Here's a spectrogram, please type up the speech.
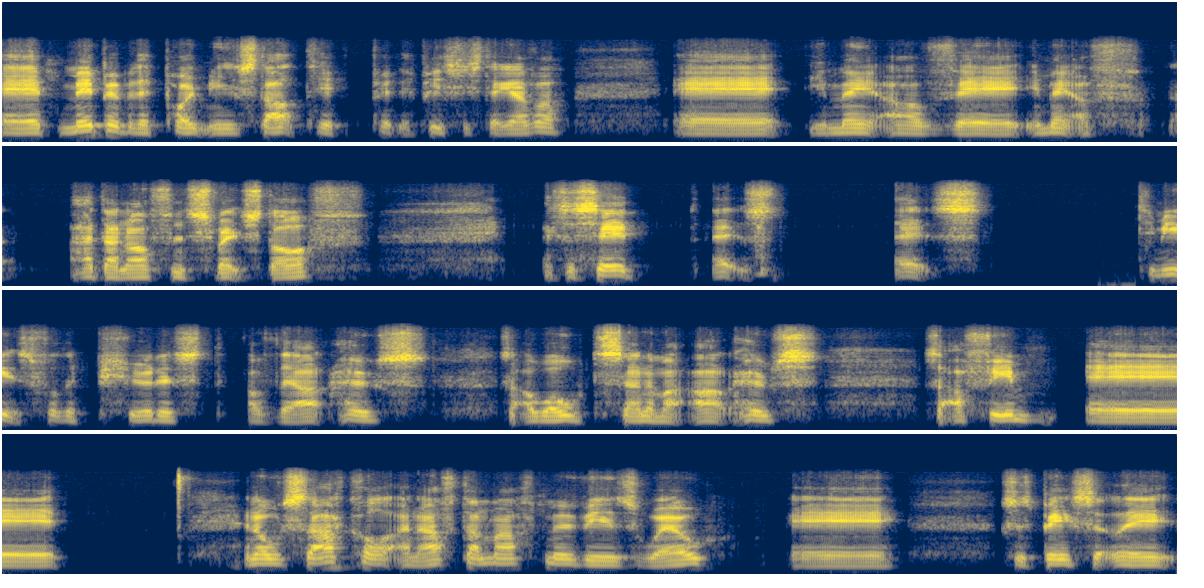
Uh, maybe by the point when you start to put the pieces together, uh, you might have uh, you might have had enough and switched off. As I said, it's it's to me, it's for the purest of the art house, sort of old cinema art house sort of fame. Uh, and also, I call it an aftermath movie as well. Uh, so it's basically,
